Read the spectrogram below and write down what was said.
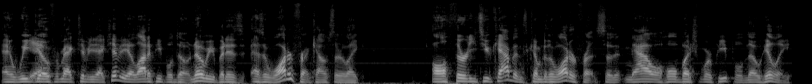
and we Yeah. go from activity to activity. A lot of people don't know me, but as as a waterfront counselor, like all 32 cabins come to the waterfront, so that now a whole bunch more people know Hilly.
